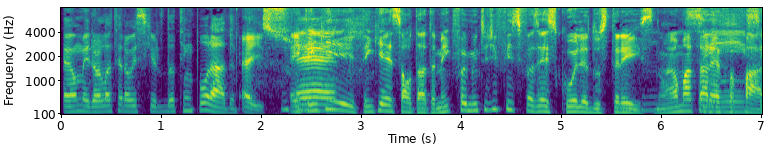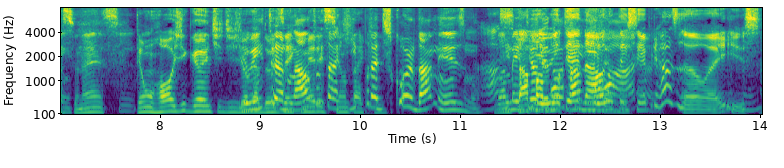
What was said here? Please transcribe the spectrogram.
é o melhor lateral esquerdo da temporada. É isso. E É. tem, que, tem que ressaltar também que foi muito difícil fazer a escolha dos três. Não é uma Sim, tarefa sim. fácil, né? Sim. Tem um rol gigante de E o jogadores aí que internauta mereciam tá estar aqui aqui. pra discordar mesmo. Ah, sim. Tá o internauta tem sempre razão, é isso.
